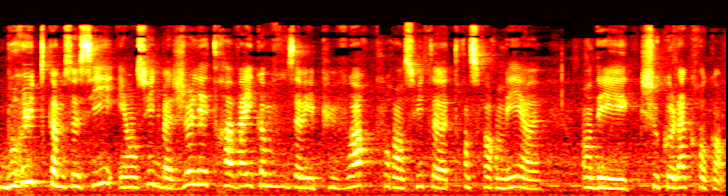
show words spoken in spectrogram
brutes comme ceci et ensuite bah, je les travaille comme vous avez pu voir pour ensuite euh, transformer euh, en des chocolats croquants.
